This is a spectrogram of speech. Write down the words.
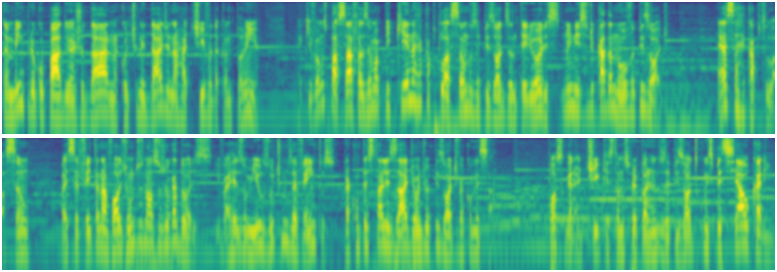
também preocupado em ajudar na continuidade narrativa da campanha, é que vamos passar a fazer uma pequena recapitulação dos episódios anteriores no início de cada novo episódio. Essa recapitulação vai ser feita na voz de um dos nossos jogadores e vai resumir os últimos eventos para contextualizar de onde o episódio vai começar. Posso garantir que estamos preparando os episódios com especial carinho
